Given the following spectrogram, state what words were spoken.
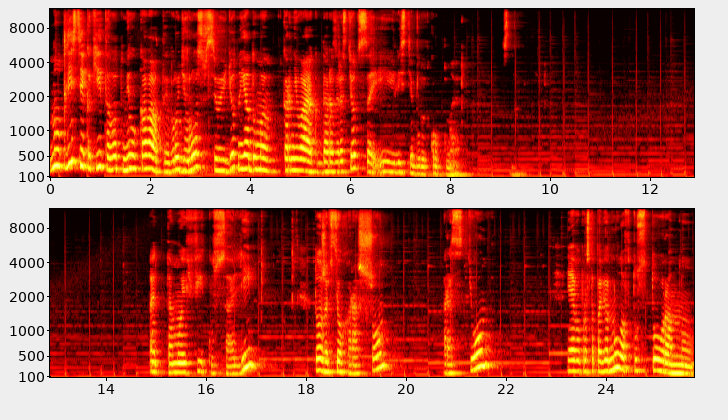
Ну, вот листья какие-то вот мелковатые, вроде роз все идет, но я думаю, корневая, когда разрастется, и листья будут крупные. Это мой фикус Али. Тоже все хорошо. Растем. Я его просто повернула в ту сторону.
